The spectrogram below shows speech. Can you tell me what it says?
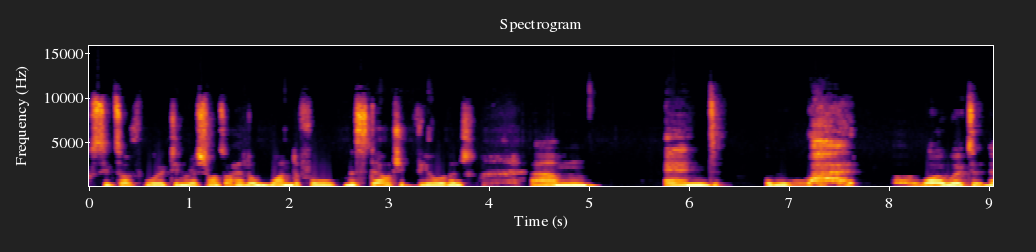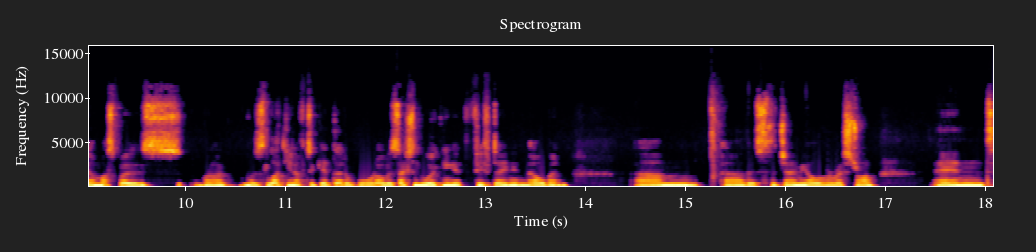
since I've worked in restaurants, I have a wonderful nostalgic view of it. Um, and I worked at, now, I suppose, when I was lucky enough to get that award, I was actually working at 15 in Melbourne. Um, uh, that's the Jamie Oliver restaurant. And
